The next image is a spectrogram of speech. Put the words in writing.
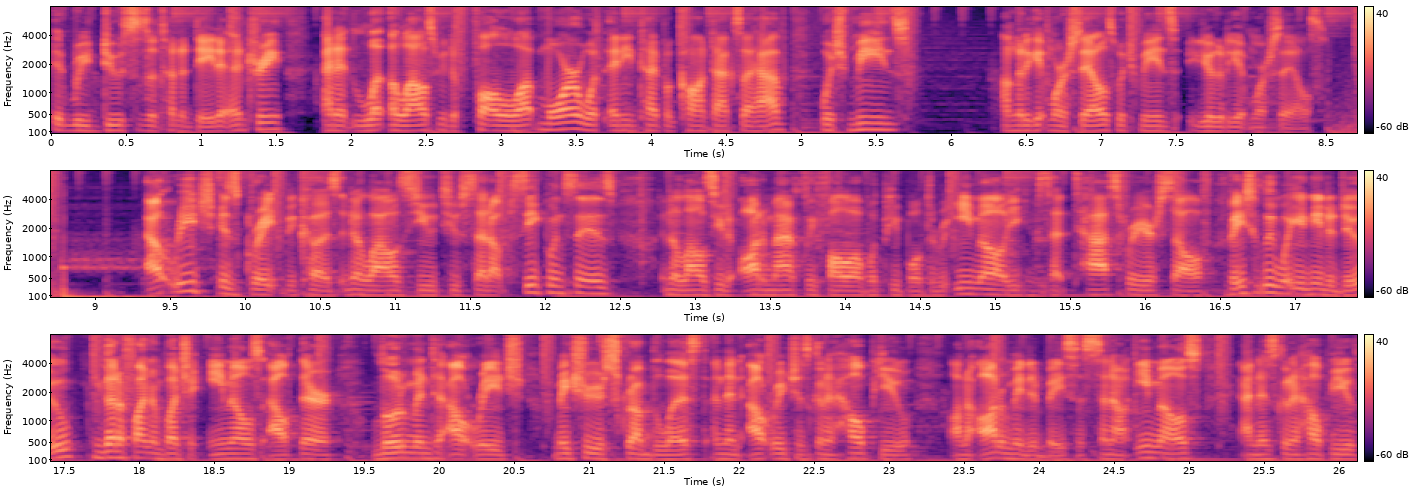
It reduces a ton of data entry and it le- allows me to follow up more with any type of contacts I have, which means I'm going to get more sales, which means you're going to get more sales. Outreach is great because it allows you to set up sequences. It allows you to automatically follow up with people through email. You can set tasks for yourself. Basically, what you need to do, you got to find a bunch of emails out there, load them into Outreach, make sure you scrub the list, and then Outreach is to help you on an automated basis send out emails, and it's to help you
